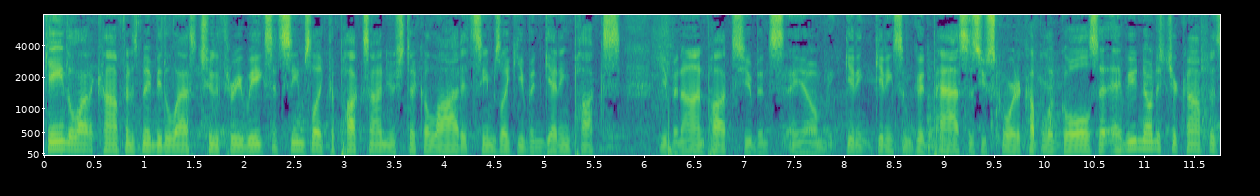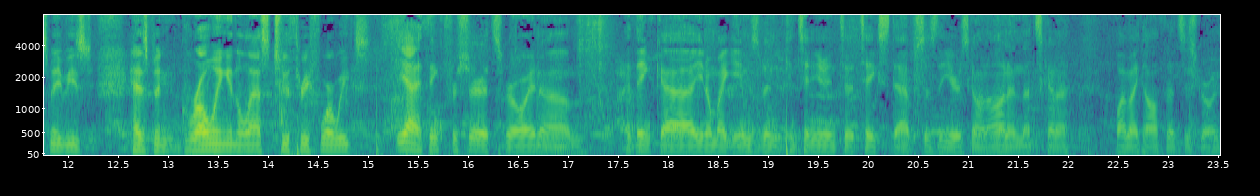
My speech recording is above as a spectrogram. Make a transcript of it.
gained a lot of confidence maybe the last two, three weeks? It seems like the puck's on your stick a lot. It seems like you've been getting pucks. You've been on pucks. You've been you know getting getting some good passes. You scored a couple of goals. Have you noticed your confidence maybe has been growing in the last two, three, four weeks? Yeah, I think for sure it's growing. Um, I think uh, you know my game's been continuing to take steps as the year's gone on, and that's kind of why my confidence is growing.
